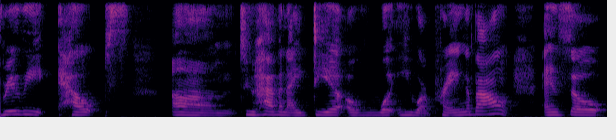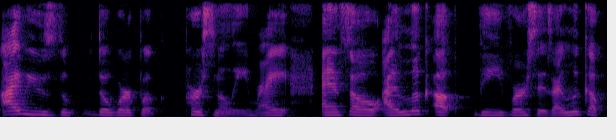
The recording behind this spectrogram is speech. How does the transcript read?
really helps um to have an idea of what you are praying about and so i use the the workbook personally right and so i look up the verses i look up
